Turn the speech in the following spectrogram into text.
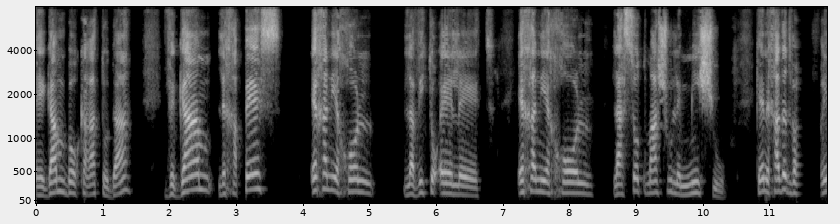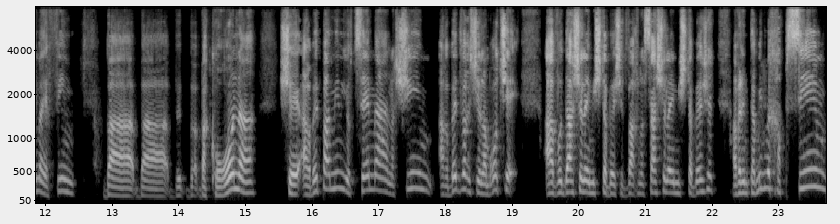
אה, גם בהוקרת תודה, וגם לחפש איך אני יכול להביא תועלת, איך אני יכול לעשות משהו למישהו. כן, אחד הדברים היפים בקורונה, שהרבה פעמים יוצא מהאנשים הרבה דברים שלמרות שהעבודה שלהם משתבשת וההכנסה שלהם משתבשת, אבל הם תמיד מחפשים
